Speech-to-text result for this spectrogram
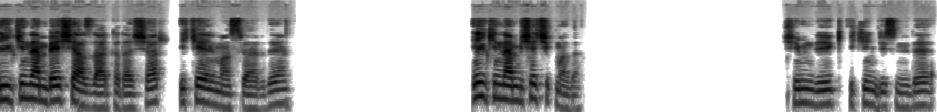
İlkinden 5 yazdı arkadaşlar. 2 elmas verdi. İlkinden bir şey çıkmadı. Şimdi ikincisini de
